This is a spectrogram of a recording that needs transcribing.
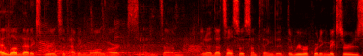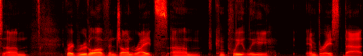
I love that experience of having long arcs, and um, you know that's also something that the re-recording mixers, um, Gregg Rudloff and John Reitz, um, completely embraced that,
